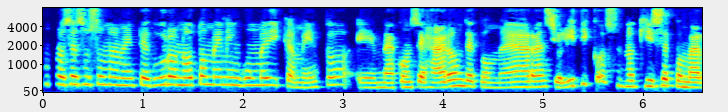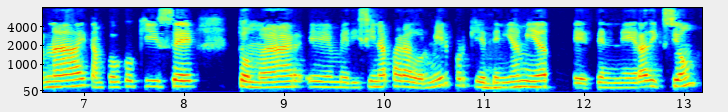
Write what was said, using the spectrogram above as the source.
un proceso sumamente duro, no tomé ningún medicamento, eh, me aconsejaron de tomar ansiolíticos, no quise tomar nada y tampoco quise tomar eh, medicina para dormir porque tenía miedo de tener adicción,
